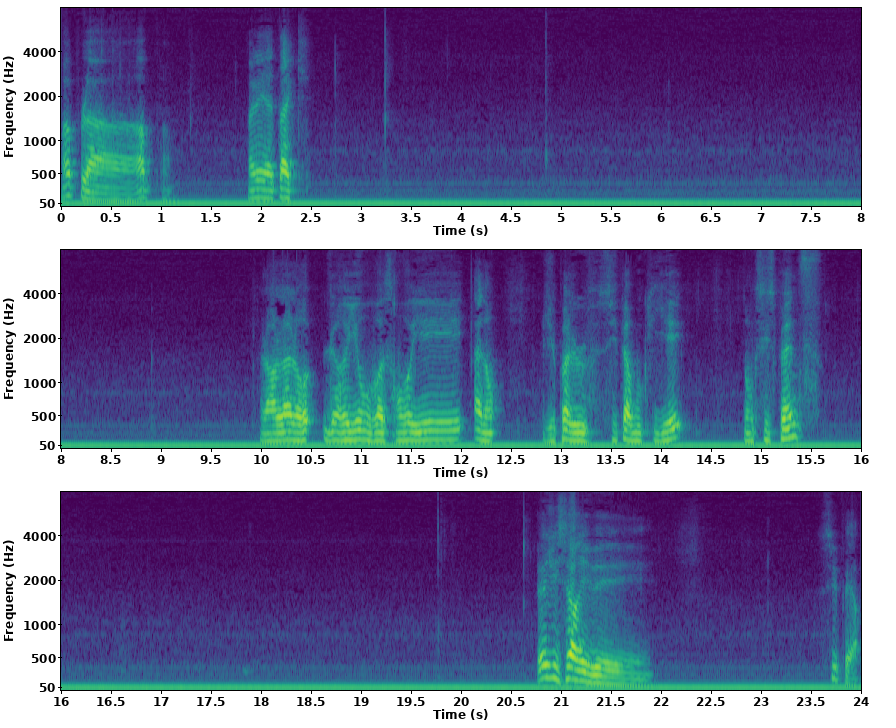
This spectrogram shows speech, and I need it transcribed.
Hop là, hop. Allez, attaque. Alors là, le, rayon va se renvoyer... Ah non, j'ai pas le super bouclier. Donc suspense. Et j'y suis arrivé. Super.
